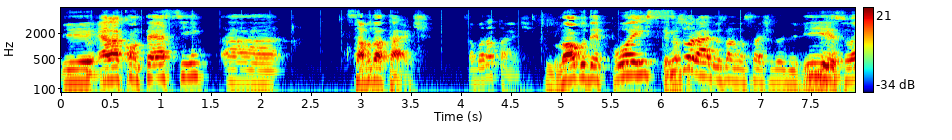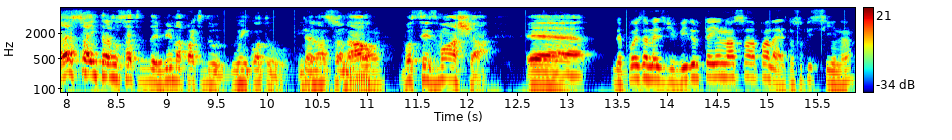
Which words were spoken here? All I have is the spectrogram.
E ela acontece ah, sábado à tarde. Sábado à tarde. Logo depois. Tem os horários lá no site da Devir. né? Isso, é só entrar no site do Devir, na parte do, do encontro internacional, Internacional. vocês vão achar. É, Depois da mesa de vidro tem nossa palestra, nossa oficina.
